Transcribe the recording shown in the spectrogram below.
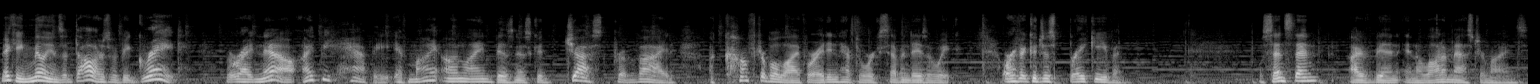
making millions of dollars would be great, but right now I'd be happy if my online business could just provide a comfortable life where I didn't have to work seven days a week or if it could just break even. Well, since then, I've been in a lot of masterminds,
